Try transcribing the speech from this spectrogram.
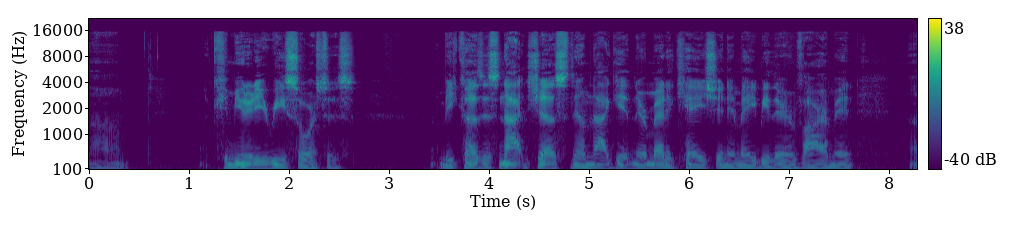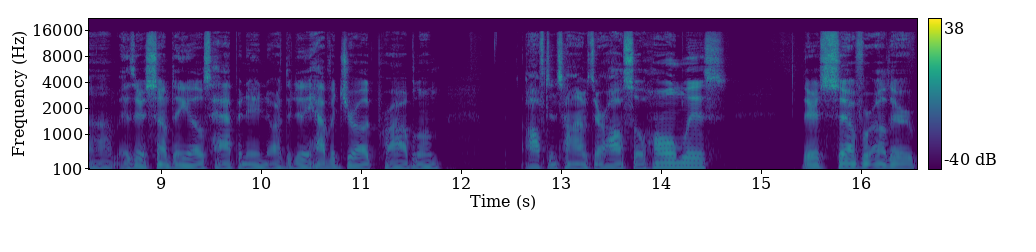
um, community resources because it's not just them not getting their medication. It may be their environment. Um, is there something else happening, or do they have a drug problem? Oftentimes, they're also homeless. There's several other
